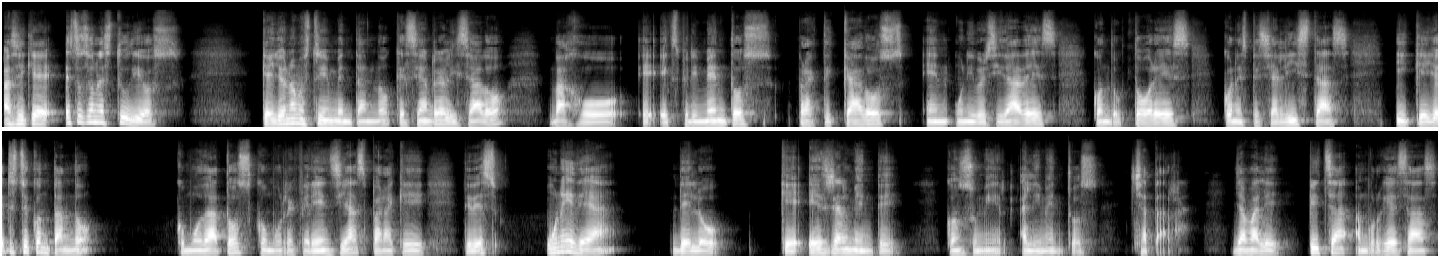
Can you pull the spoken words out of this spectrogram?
Así que estos son estudios que yo no me estoy inventando, que se han realizado bajo eh, experimentos practicados en universidades, con doctores, con especialistas, y que yo te estoy contando como datos, como referencias, para que te des una idea de lo que es realmente consumir alimentos chatarra. Llámale pizza, hamburguesas,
